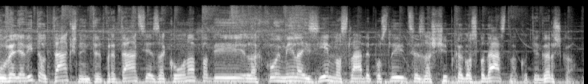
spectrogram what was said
Uveljavitev takšne interpretacije zakona pa bi lahko imela izjemno slabe posledice za šibka gospodarstva, kot je Grško.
